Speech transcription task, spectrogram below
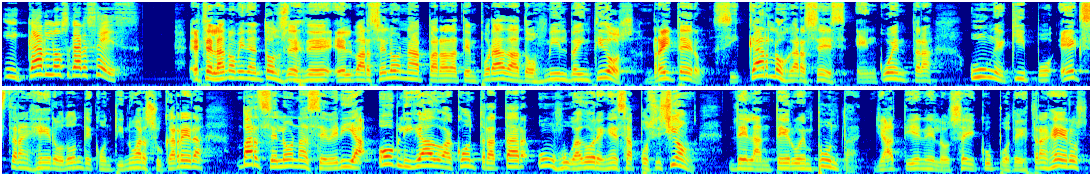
y Carlos Garcés. Esta es la nómina entonces de el Barcelona para la temporada 2022. Reitero, si Carlos Garcés encuentra un equipo extranjero donde continuar su carrera, Barcelona se vería obligado a contratar un jugador en esa posición, delantero en punta. Ya tiene los seis cupos de extranjeros,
